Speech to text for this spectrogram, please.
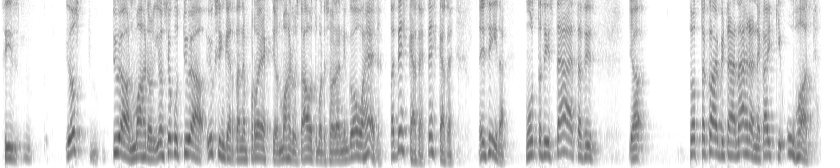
Siis jos työ on mahdollista, jos joku työ, yksinkertainen projekti on mahdollista automatisoida, niin go ahead. Tai tehkää se, tehkää se. Ei siinä. Mutta siis tämä, että siis, ja totta kai pitää nähdä ne kaikki uhat,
